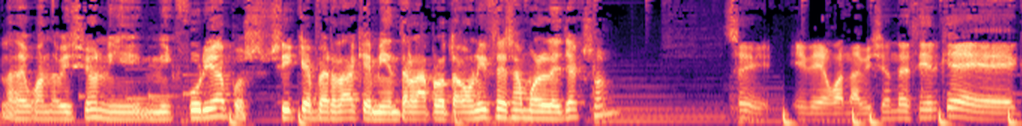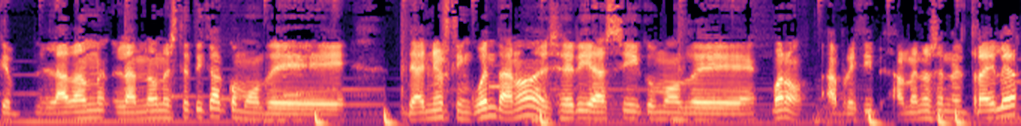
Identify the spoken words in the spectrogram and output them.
la de WandaVision y Nick Furia, pues sí que es verdad que mientras la protagonice Samuel L. Jackson, Sí, y de WandaVision decir que, que le, han dado, una estética como de, de años 50, ¿no? De serie así como de... Bueno, al principio, al menos en el tráiler,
